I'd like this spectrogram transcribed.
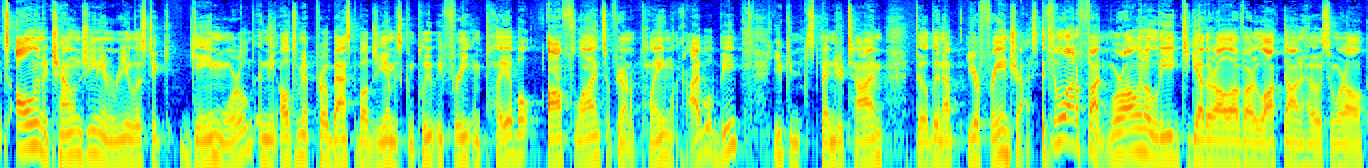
It's all in a challenging and realistic game world, and the Ultimate Pro Basketball GM is completely free and playable offline. So if you're on a plane like I will be, you can spend your time building up your franchise. It's a lot of fun. We're all in a league together, all of our locked on hosts, and we're all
